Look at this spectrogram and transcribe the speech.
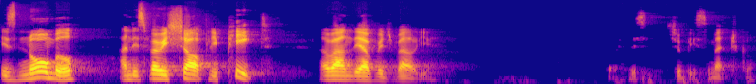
is normal and it's very sharply peaked around the average value. This should be symmetrical.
